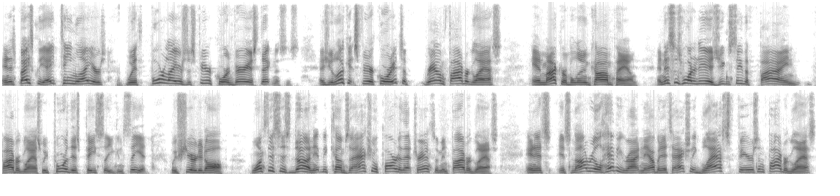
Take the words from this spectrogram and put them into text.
and it's basically 18 layers with four layers of sphere Core in various thicknesses. As you look at sphere Core, it's a round fiberglass and microballoon compound. And this is what it is. You can see the fine fiberglass. We tore this piece so you can see it. We've sheared it off. Once this is done, it becomes an actual part of that transom in fiberglass. And it's, it's not real heavy right now, but it's actually glass spheres and fiberglass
